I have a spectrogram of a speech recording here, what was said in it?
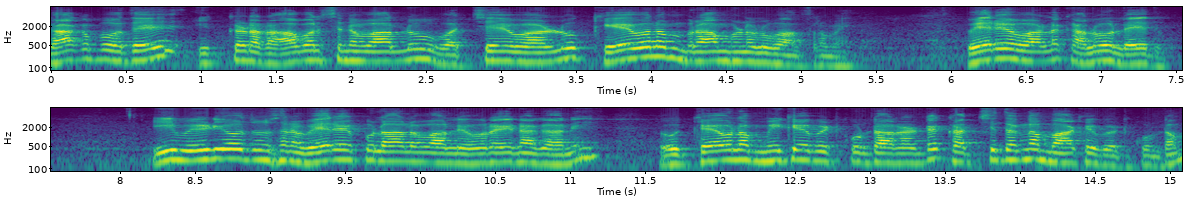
కాకపోతే ఇక్కడ రావాల్సిన వాళ్ళు వచ్చేవాళ్ళు కేవలం బ్రాహ్మణులు మాత్రమే. వేరే వాళ్ళకి అలవ లేదు. ఈ వీడియో చూసిన వేరే కులాల వాళ్ళు ఎవరైనా కానీ కేవలం మీకే పెట్టుకుంటారంటే ఖచ్చితంగా మాకే పెట్టుకుంటాం.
